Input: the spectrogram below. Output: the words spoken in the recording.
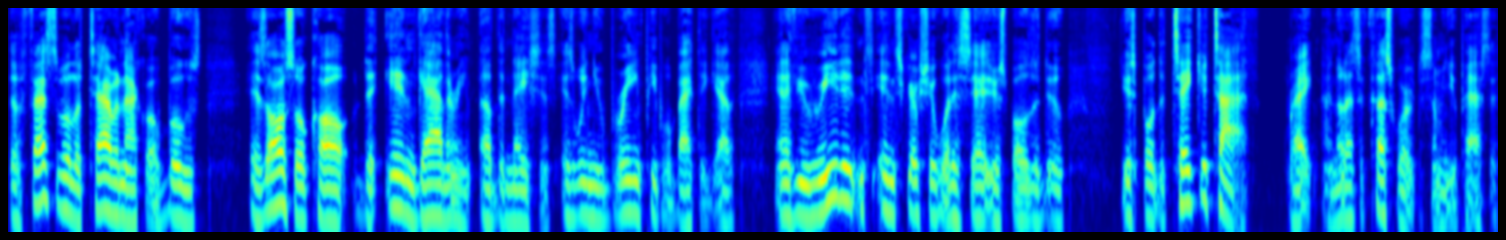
the festival of tabernacle of booths is also called the ingathering of the nations. Is when you bring people back together. And if you read it in, in Scripture, what it says you're supposed to do, you're supposed to take your tithe right? I know that's a cuss word to some of you pastors,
